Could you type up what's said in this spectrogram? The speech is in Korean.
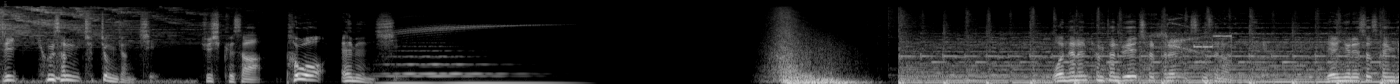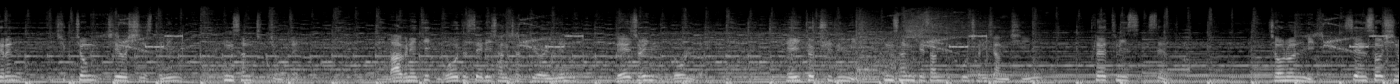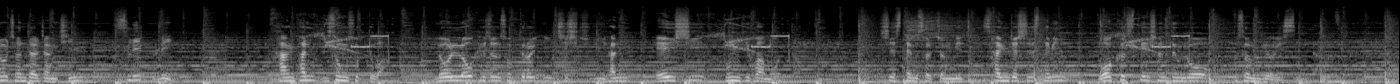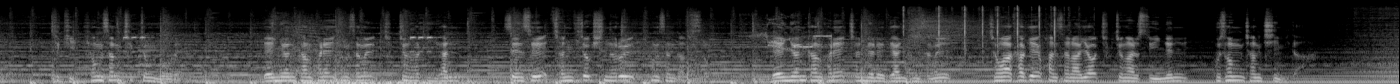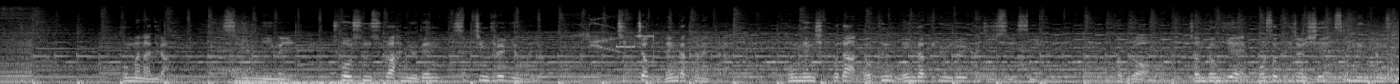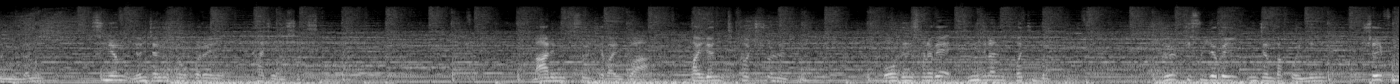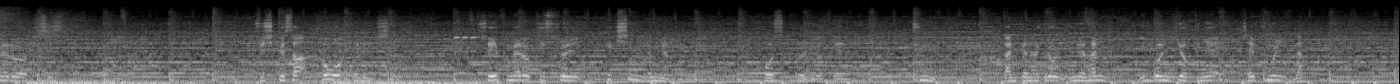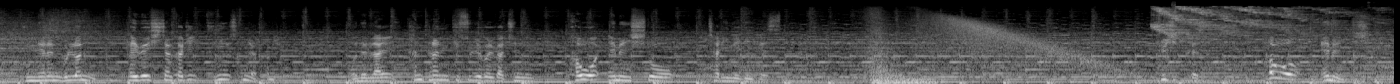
드립 형상 측정 장치 주식회사 파워 MNC 원하는 평탄도의 철판을 생산하기 위해 내년에서 사용되는 측정 제어 시스템인 형상 측정원에 마그네틱 로드 셀이 장착되어 있는 레저링 롤러, 데이터 취득 및 형상 계산 후 처리 장치인 플래트니스 센터, 전원 및 센서 신호 전달 장치인 슬립 링, 강판 이송 속도와 롤러 회전 속도를 일치시키기 위한 AC 동기화 모터, 시스템 설정 및 사용자 시스템인 워크스테이션 등으로 구성되어 있습니다. 특히 형상 측정 롤은 내년 강판의 형상을 측정하기 위한 센서의 전기적 신호를 형상값으로 내년 강판의 전면에 대한 형상을 정확하게 환산하여 측정할 수 있는 구성 장치입니다. 뿐만 아니라 슬림링을 초순수가 함유된 습증기를 이용하여 직접 냉각함에 따라 공냉식보다 높은 냉각 효율을 가질 수 있으며 더불어 전동기의 고속 회전 시의 성능 향상은 물론 수명 연장의 효과를 가져올 수 있습니다. 많은 기술 개발과 관련 특허 출원을 통해 모든 산업의 든든한 버팀목 그 기술력을 인정받고 있는 쉐이프메러 시스템 주식회사 파워 MNC 쉐이프메러 기술의 핵심 역량으로 포스코를 비롯해 중국, 깐깐하기로 유명한 일본 기업 등의 제품을 납품 국내는 물론 해외 시장까지 두루 섭렵하며 오늘날 탄탄한 기술력을 갖춘 파워 MNC로 자리매김했습니다. 주식회사 파워 MNC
